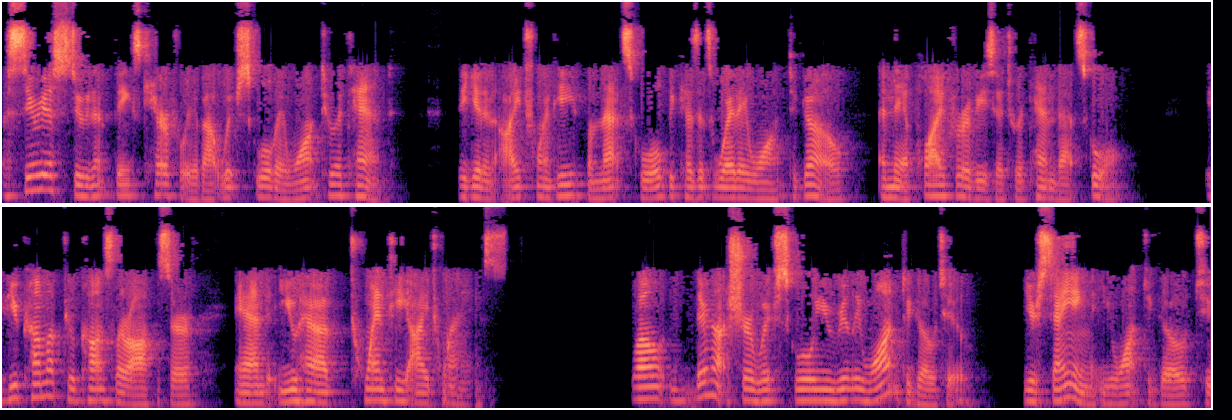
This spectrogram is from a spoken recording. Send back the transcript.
A serious student thinks carefully about which school they want to attend they get an I-20 from that school because it's where they want to go, and they apply for a visa to attend that school. If you come up to a consular officer and you have 20 I-20s, well, they're not sure which school you really want to go to. You're saying that you want to go to,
